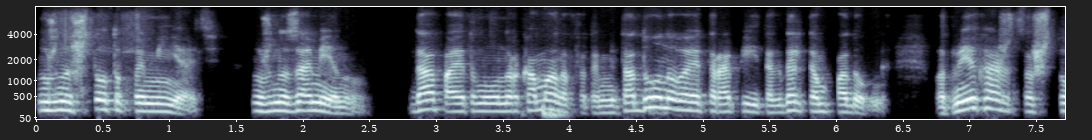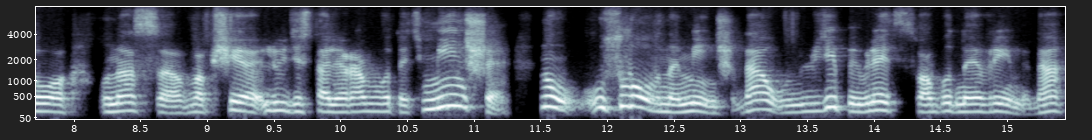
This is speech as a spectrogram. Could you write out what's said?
нужно что-то поменять, нужно замену да, поэтому у наркоманов это метадоновая терапия и так далее и тому подобное. Вот мне кажется, что у нас э, вообще люди стали работать меньше, ну, условно меньше, да, у людей появляется свободное время, да,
